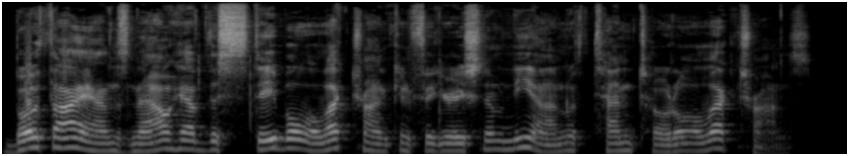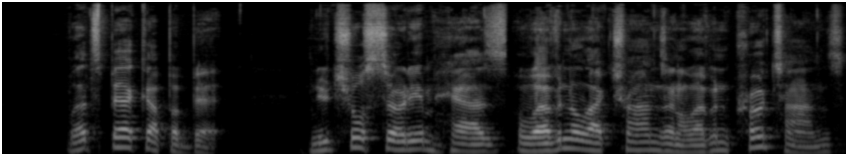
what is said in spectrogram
Both ions now have the stable electron configuration of neon with 10 total electrons. Let's back up a bit. Neutral sodium has 11 electrons and 11 protons,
